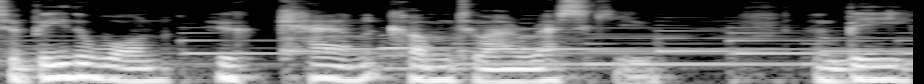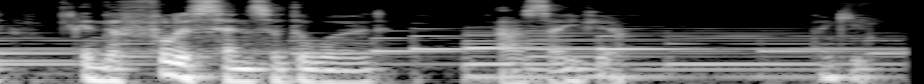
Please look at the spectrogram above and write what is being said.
to be the one who can come to our rescue and be, in the fullest sense of the word, our Saviour. Thank you.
